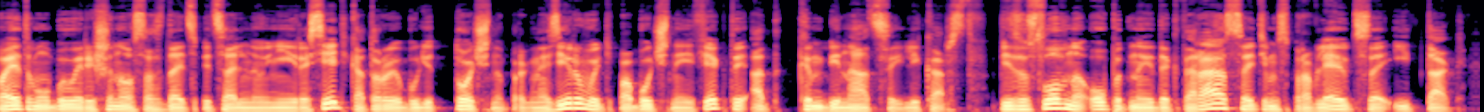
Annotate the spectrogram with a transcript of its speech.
Поэтому было решено создать специальную нейросеть, которая будет точно прогнозировать побочные эффекты от комбинаций лекарств. Безусловно, опытные доктора с этим справляются и так –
